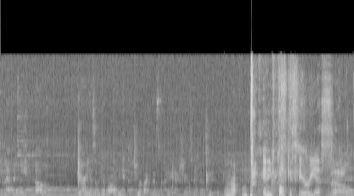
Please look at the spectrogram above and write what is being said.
you have any um, areas of your body that you would like us to pay extra attention to? No. Any focus areas? No.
